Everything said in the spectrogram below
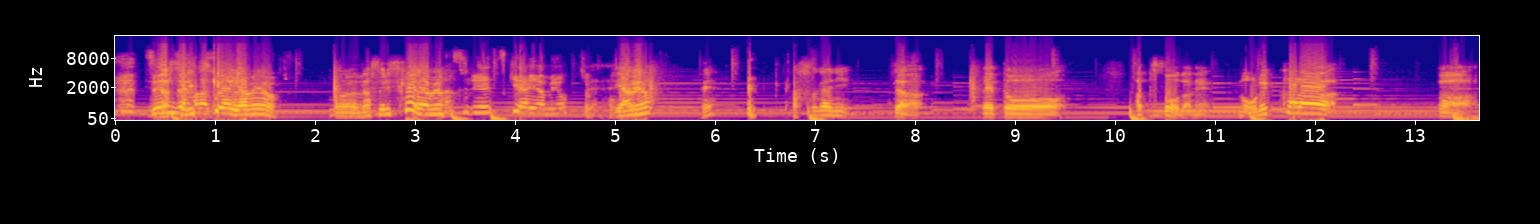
全なすりつけはやめよう。なすりつけはやめよなすりつけはやめよう。ちょっと。う。やめよう。え？さすがに。じゃあ、えっ、と、あとそうだね。まあ、俺からは、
